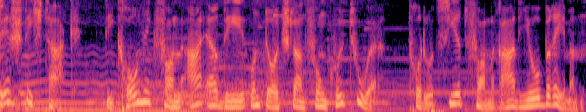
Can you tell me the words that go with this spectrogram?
Der Stichtag. Die Chronik von ARD und Deutschlandfunk Kultur. Produziert von Radio Bremen.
